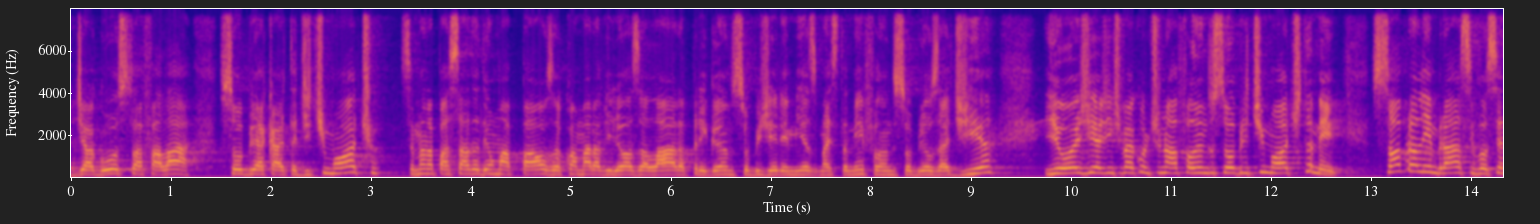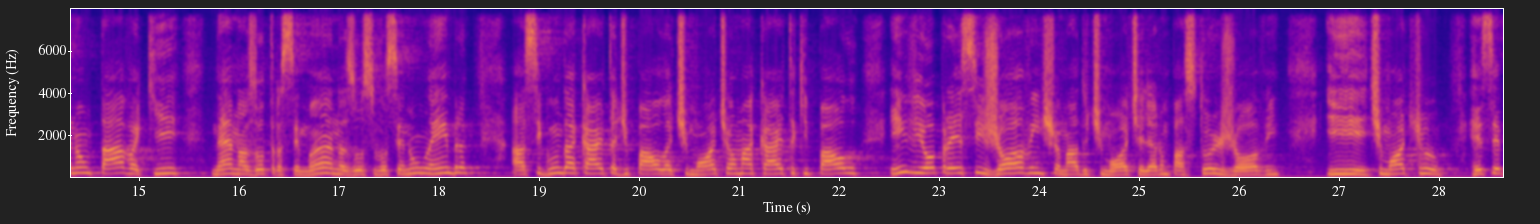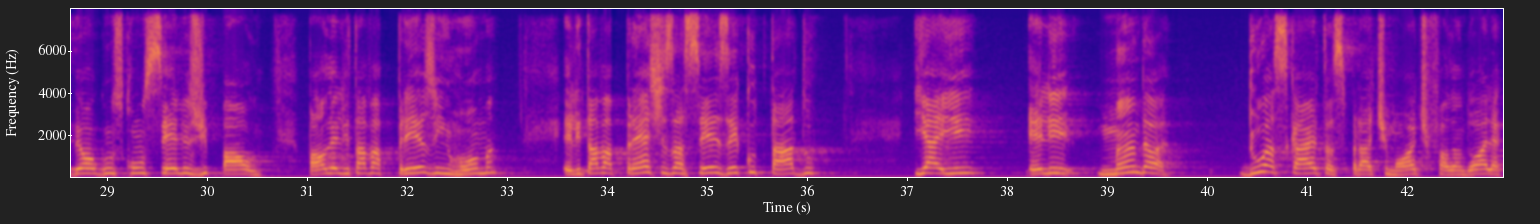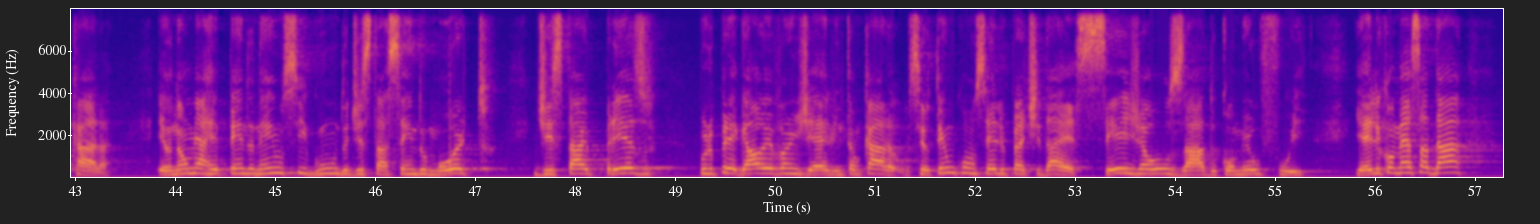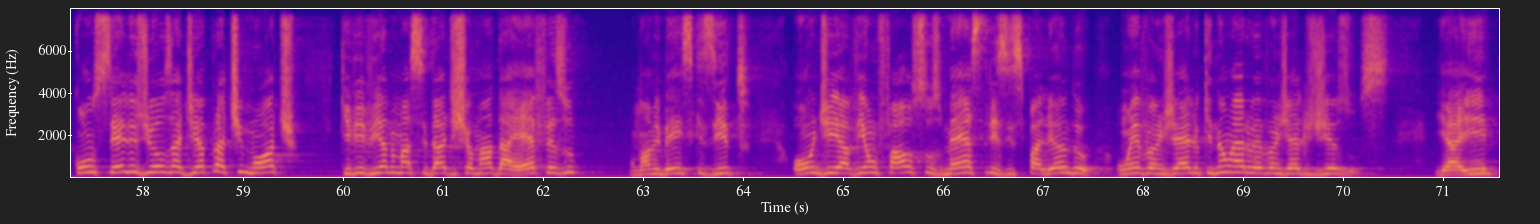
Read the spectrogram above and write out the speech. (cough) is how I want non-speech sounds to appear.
de agosto a falar sobre a carta de Timóteo. Semana passada deu uma pausa com a maravilhosa Lara pregando sobre Jeremias, mas também falando sobre ousadia. E hoje a gente vai continuar falando sobre Timóteo também. Só para lembrar, se você não estava aqui né, nas outras semanas, ou se você não lembra, a segunda carta de Paulo a Timóteo é uma carta que Paulo enviou para esse jovem chamado Timóteo. Ele era um pastor jovem e Timóteo recebeu alguns conselhos de Paulo. Paulo ele estava preso em Roma ele estava prestes a ser executado, e aí ele manda duas cartas para Timóteo falando: Olha, cara, eu não me arrependo nem um segundo de estar sendo morto, de estar preso por pregar o evangelho. Então, cara, se eu tenho um conselho para te dar é: seja ousado como eu fui. E aí ele começa a dar conselhos de ousadia para Timóteo, que vivia numa cidade chamada Éfeso um nome bem esquisito, onde haviam falsos mestres espalhando um evangelho que não era o evangelho de Jesus. E aí,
